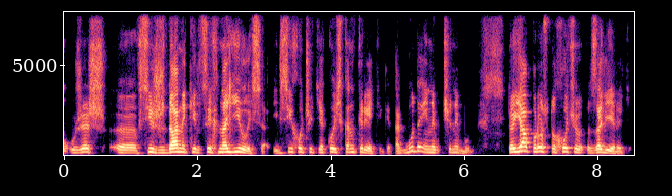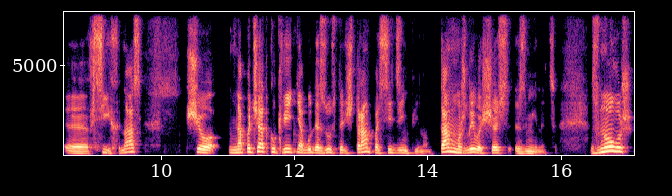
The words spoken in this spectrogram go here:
уже ж е, всі ждаників цих наїлися, і всі хочуть якоїсь конкретики. Так буде і не чи не буде. То я просто хочу завірити е, всіх нас, що на початку квітня буде зустріч Трампа з Сі Цзіньпіном. Там можливо щось зміниться. Знову ж.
